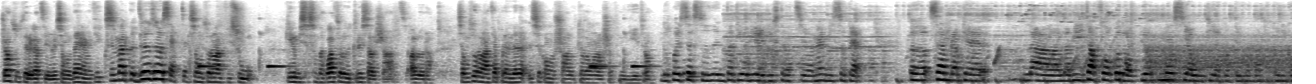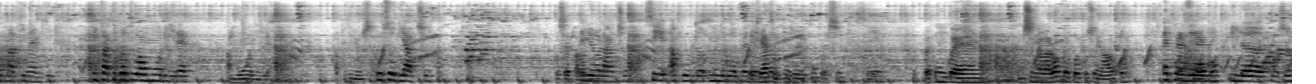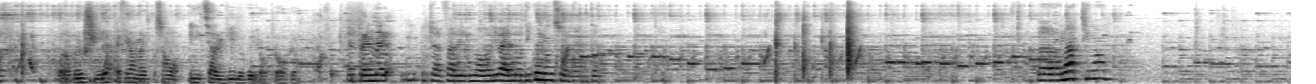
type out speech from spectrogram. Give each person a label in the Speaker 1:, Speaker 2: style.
Speaker 1: Ciao a tutti ragazzi, noi siamo Dynamitix
Speaker 2: Marco 007.
Speaker 1: e siamo tornati su Kirby 64 di Crystal Shards. Allora, siamo tornati a prendere il secondo shard che avevamo lasciato indietro.
Speaker 2: Dopo il sesto tentativo di registrazione, visto che eh, sembra che la- l'abilità fuoco doppio non sia utile contro i combat- con i combattimenti. Infatti continuo a morire.
Speaker 1: A morire. A potevi usare.
Speaker 2: Uso ghiaccio
Speaker 1: Cos'è
Speaker 2: e
Speaker 1: paladino?
Speaker 2: glielo lancio. Sì, appunto, non dovevo
Speaker 1: Hai
Speaker 2: prendere.
Speaker 1: creato il punto di recupero, sì.
Speaker 2: Sì.
Speaker 1: Beh comunque bisognava rompere qualcosa in alto.
Speaker 2: E prendere il, coso.
Speaker 1: Ora puoi uscire e finalmente possiamo iniziare il video vero e proprio.
Speaker 2: E prendere, cioè fare il nuovo livello di cui non so niente. Eh, un attimo.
